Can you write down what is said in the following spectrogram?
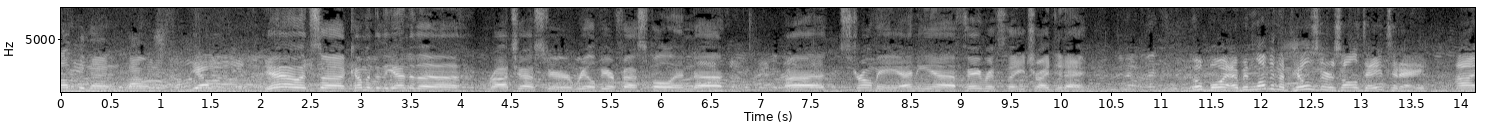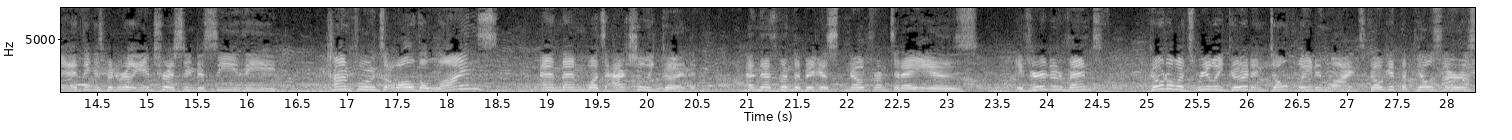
up and then bounce. Yep. Yeah, it's uh, coming to the end of the Rochester Real Beer Festival, and uh, uh, Stromie, any uh, favorites that you tried today? Oh boy, I've been loving the Pilsners all day today. Uh, I think it's been really interesting to see the confluence of all the lines and then what's actually good. And that's been the biggest note from today is if you're at an event, go to what's really good and don't wait in lines. Go get the Pilsners,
